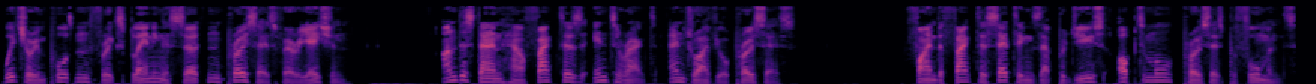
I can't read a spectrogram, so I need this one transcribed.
which are important for explaining a certain process variation. Understand how factors interact and drive your process. Find the factor settings that produce optimal process performance.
